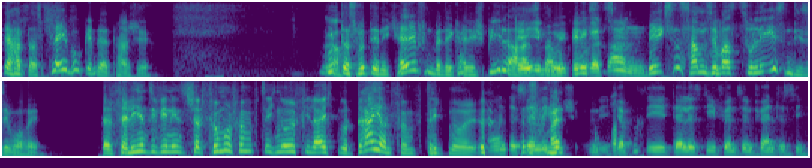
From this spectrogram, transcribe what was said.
Der hat das Playbook in der Tasche. Gut, ja. das wird dir nicht helfen, wenn du keine Spieler ja, hast. Eben, aber wenigstens, wenigstens, haben sie was zu lesen diese Woche. Dann verlieren sie wenigstens statt 55-0 vielleicht nur 53-0. Nein, das wäre nicht schön. Ich habe die Dallas Defense in Fantasy.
